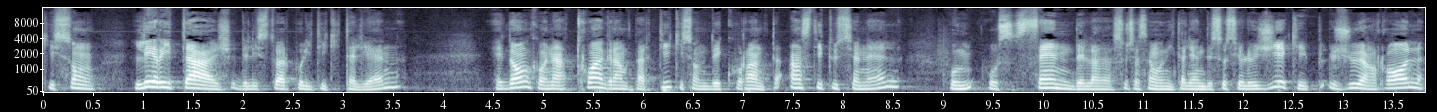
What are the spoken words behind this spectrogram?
qui sont l'héritage de l'histoire politique italienne. Et donc, on a trois grandes parties qui sont des courantes institutionnelles au, au sein de l'Association italienne de sociologie et qui jouent un rôle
